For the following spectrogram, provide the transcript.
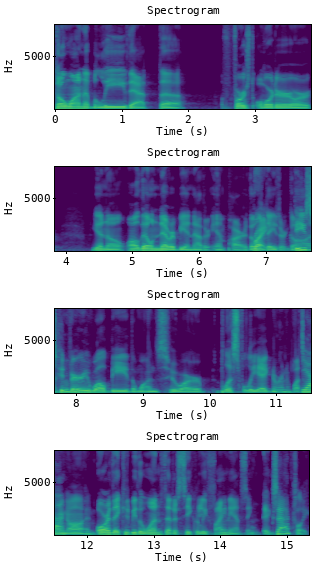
don't want to believe that the first order or you know, oh, there'll never be another empire. Those days are gone. These could very mm-hmm. well be the ones who are blissfully ignorant of what's Yeah. going on. or they could be the ones that are secretly financing. Exactly.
